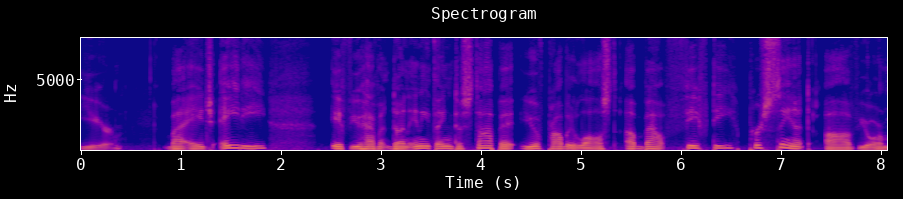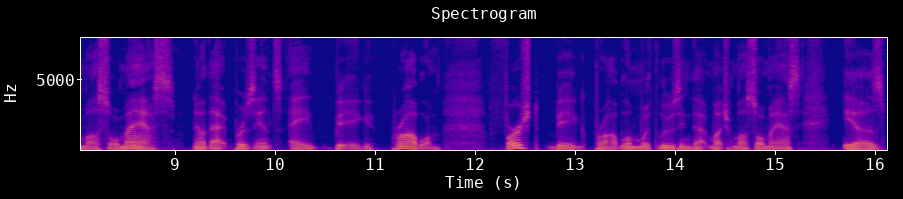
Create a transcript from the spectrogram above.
year. By age 80, if you haven't done anything to stop it, you've probably lost about 50% of your muscle mass. Now, that presents a big problem. First big problem with losing that much muscle mass is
